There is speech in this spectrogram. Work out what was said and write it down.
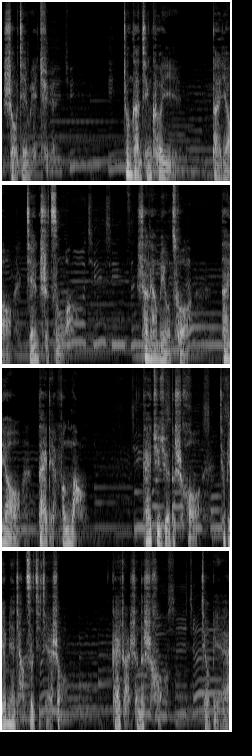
受尽委屈，重感情可以，但要坚持自我。善良没有错，但要带点锋芒。该拒绝的时候，就别勉强自己接受；该转身的时候，就别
